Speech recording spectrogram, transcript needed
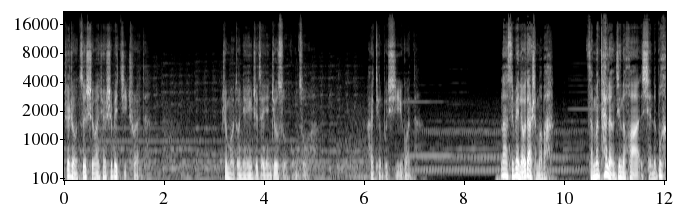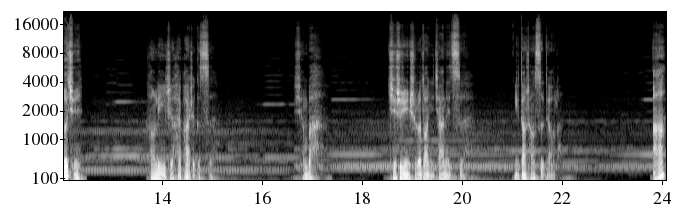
这种姿势完全是被挤出来的。这么多年一直在研究所工作，还挺不习惯的。”那随便聊点什么吧，咱们太冷静的话显得不合群。康利一直害怕这个词。行吧。其实陨石落到你家那次，你当场死掉了。啊！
